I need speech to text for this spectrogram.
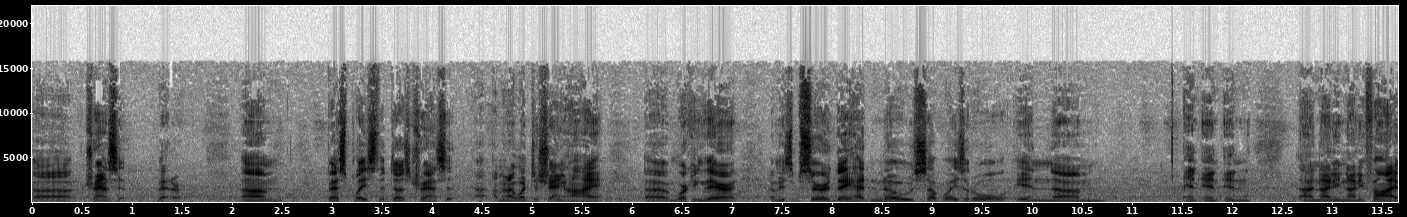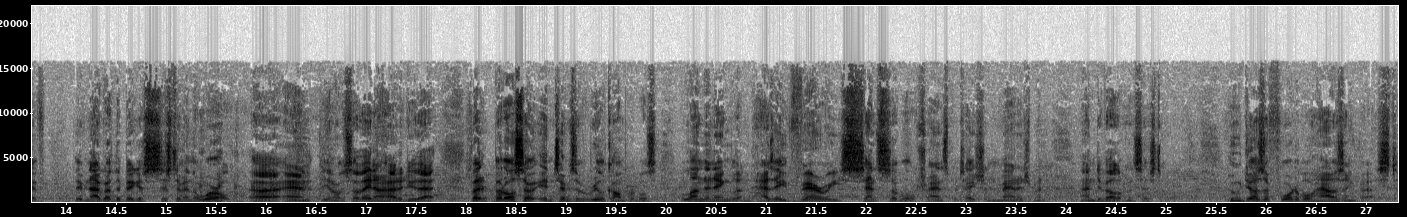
uh, transit better. Um, best place that does transit. I, I mean, I went to Shanghai, um, working there. I mean, it's absurd. They had no subways at all in um, in, in, in uh, 1995. They've now got the biggest system in the world, uh, and you know, so they know how to do that. But but also in terms of real comparables, London, England has a very sensible transportation management and development system. Who does affordable housing best?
